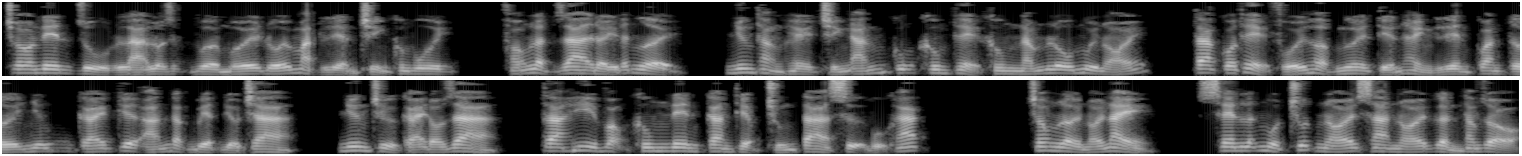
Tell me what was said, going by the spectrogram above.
cho nên dù là luật vừa mới đối mặt liền trình không vui, phóng lật ra đầy đất người, nhưng thằng hề chính án cũng không thể không nắm lỗ mũi nói, ta có thể phối hợp ngươi tiến hành liên quan tới những cái kia án đặc biệt điều tra, nhưng trừ cái đó ra, ta hy vọng không nên can thiệp chúng ta sự vụ khác. Trong lời nói này xen lẫn một chút nói xa nói gần thăm dò,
